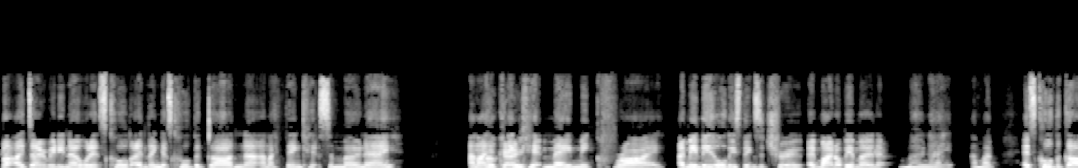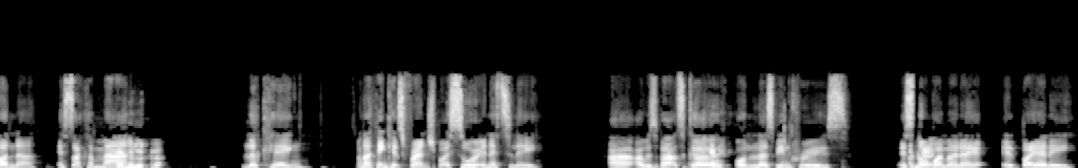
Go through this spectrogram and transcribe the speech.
but I don't really know what it's called. I think it's called the Gardener, and I think it's a Monet. And I Okay. think it made me cry. I mean, all these things are true. It might not be a Monet. Monet? Am I? It's called the Gardener. It's like a man to look looking, and I think it's French, but I saw it in Italy. Uh, I was about to go Okay. on a lesbian cruise. It's not by Monet. It, by any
